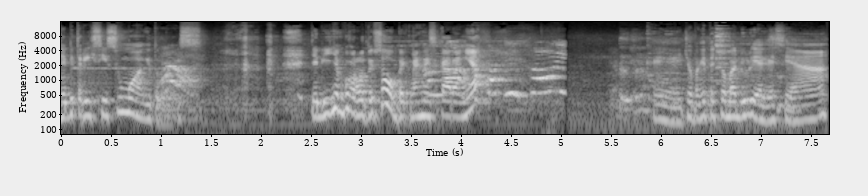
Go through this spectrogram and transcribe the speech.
Jadi terisi semua gitu guys. Jadinya bukan roti sobek nih sekarang ya. Oke, coba kita coba dulu ya guys ya.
